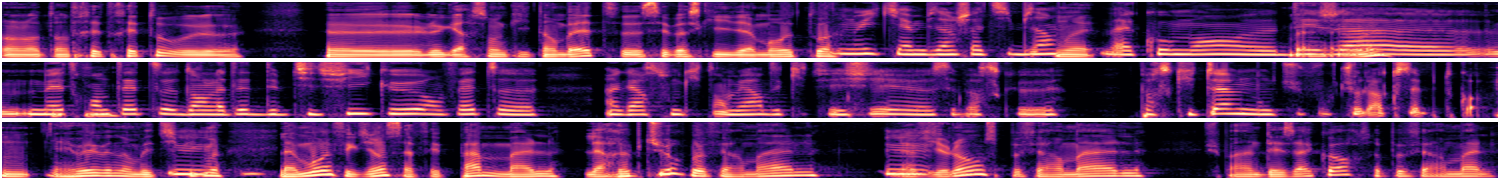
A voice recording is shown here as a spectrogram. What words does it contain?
on l'entend très très tôt. euh, euh, le garçon qui t'embête, euh, c'est parce qu'il est amoureux de toi. Oui, qui aime bien châtie bien. Ouais. Bah, comment euh, Bah, déjà mettre en tête dans la tête des petites filles que en fait un garçon qui t'emmerde et qui te fait chier, c'est parce que parce qu'il t'aime, donc tu faut que tu l'acceptes quoi. Mm. Et ouais, ouais, non, mais typiquement, Mm. l'amour, effectivement, ça fait pas mal. La rupture peut faire mal, la Mm. violence peut faire mal, je sais pas, un désaccord, ça peut faire mal.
